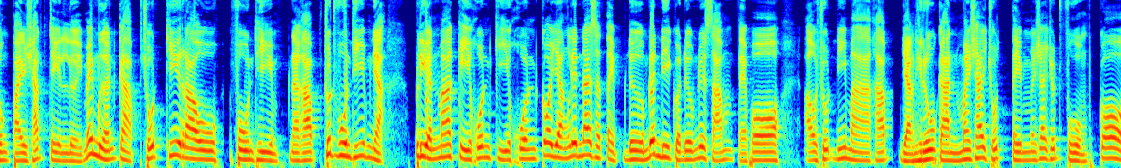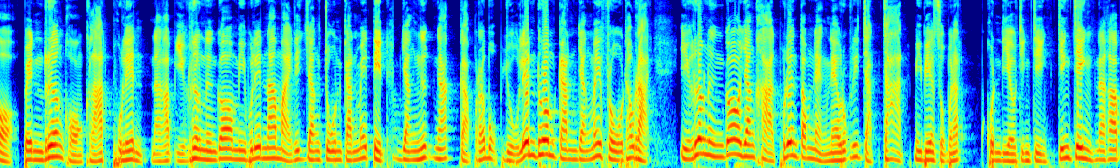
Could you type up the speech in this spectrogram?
ลงไปชัดเจนเลย ไม่เหมือนกับชุดที่เราฟูลทีมนะครับ ชุดฟูลทีมเนี่ยเปลี่ยนมากี่คนกี่คนก็ยังเล่นได้สเต็ปเดิมเล่นดีกว่าเดิมด้วยซ้ำแต่พอเอาชุดนี้มาครับ อย่างที่รู้กันไม่ใช่ชุดเต็มไม่ใช่ชุดฟูม ก็เป็นเรื่องของคลาสผู้เล่นนะครับ อีกเรื่องหนึ่งก็มีผู้เล่นหน้าใหม่ที่ยังจูนกันไม่ติด ยังงึกงักกับระบบอยู่เล่นร่วมกันยังไม่โฟล์เท่าไหร่ อีกเรื่องหนึ่งก็ยังขาดผู้เล่นตำแหน่งแนวรุกที่จัดจ้านมีเพียงสุพนัทคนเดียวจริง ๆ จริง ๆ นะครับ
